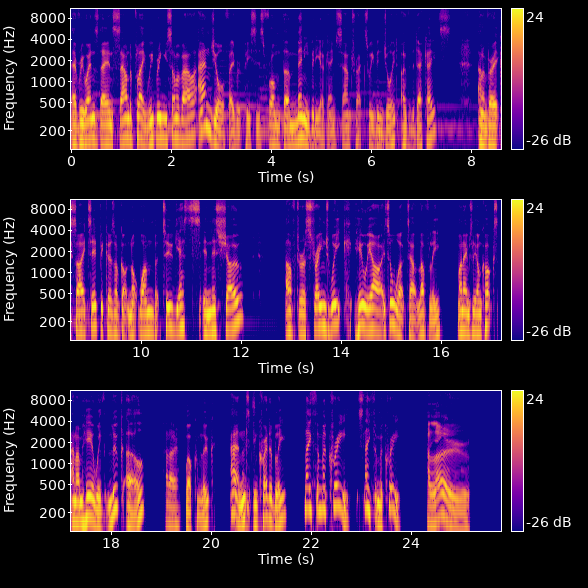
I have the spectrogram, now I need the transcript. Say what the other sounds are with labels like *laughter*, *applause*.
Every Wednesday in Sound of Play, we bring you some of our and your favourite pieces from the many video game soundtracks we've enjoyed over the decades. And I'm very excited because I've got not one but two guests in this show. After a strange week, here we are. It's all worked out lovely. My name's Leon Cox, and I'm here with Luke Earle. Hello. Welcome, Luke. And thanks. incredibly, Nathan McCree. It's Nathan McCree. Hello.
